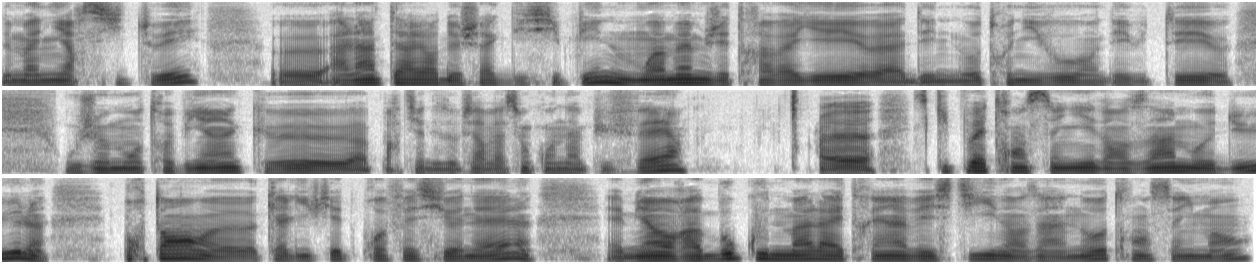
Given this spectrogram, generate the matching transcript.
de manière située à l'intérieur de chaque discipline. Moi-même, j'ai travaillé euh, à des autres niveaux en DUT euh, où je montre bien que euh, à partir des observations qu'on a pu faire, euh, ce qui peut être enseigné dans un module, pourtant euh, qualifié de professionnel, eh bien, aura beaucoup de mal à être réinvesti dans un autre enseignement,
